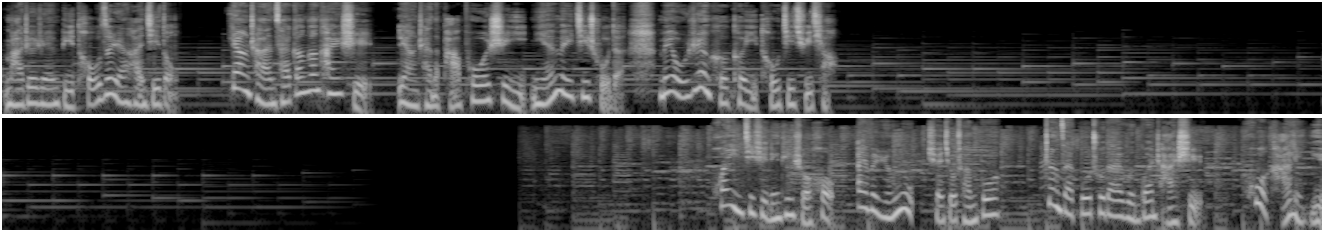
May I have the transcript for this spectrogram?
马哲仁比投资人还激动。量产才刚刚开始，量产的爬坡是以年为基础的，没有任何可以投机取巧。欢迎继续聆听《守候爱问人物全球传播》，正在播出的爱问观察是：霍卡领域，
